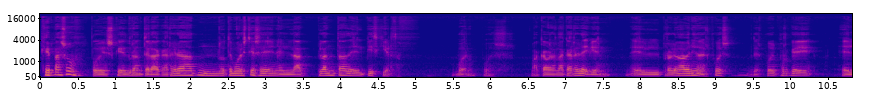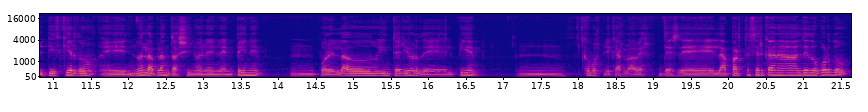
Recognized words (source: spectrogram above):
¿Qué pasó? Pues que durante la carrera no te molestias en la planta del pie izquierdo. Bueno, pues acabas la carrera y bien. El problema ha venido después. Después porque el pie izquierdo, eh, no en la planta, sino en el empeine, mm, por el lado interior del pie, mm, ¿cómo explicarlo? A ver, desde la parte cercana al dedo gordo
